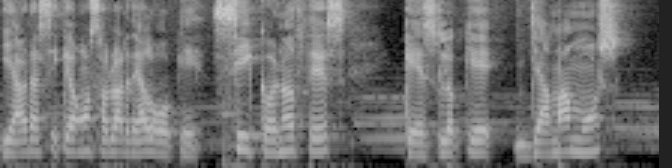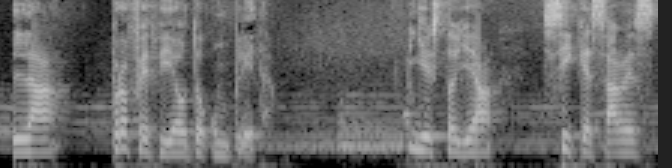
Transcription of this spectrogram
Y ahora sí que vamos a hablar de algo que sí conoces que es lo que llamamos la profecía autocumplida. Y esto ya sí que sabes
